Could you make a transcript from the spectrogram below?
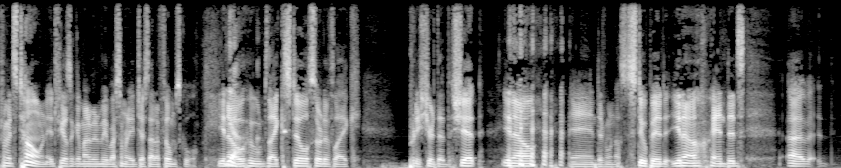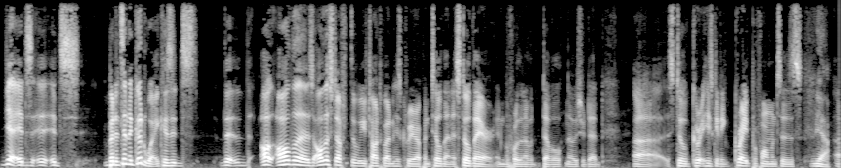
from its tone, it feels like it might have been made by somebody just out of film school, you know, Yeah. who like still sort of like pretty sure they're the shit, you know, and everyone else is stupid, you know, and it's uh, yeah, it's it's but it's in a good way because it's the, the all all the all the stuff that we've talked about in his career up until then is still there, and before the devil knows you're dead, uh, still. He's getting great performances Yeah. uh,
